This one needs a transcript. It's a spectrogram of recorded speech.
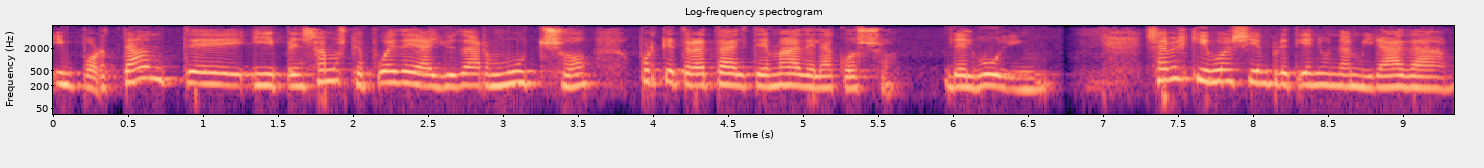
importante y pensamos que puede ayudar mucho porque trata el tema del acoso, del bullying. Sabes que Ivonne siempre tiene una mirada,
